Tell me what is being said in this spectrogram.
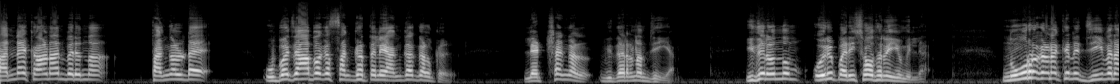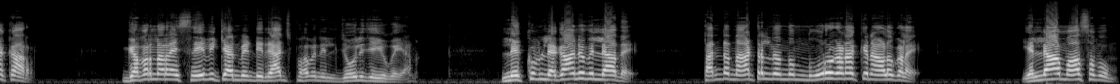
തന്നെ കാണാൻ വരുന്ന തങ്ങളുടെ ഉപജാപക സംഘത്തിലെ അംഗങ്ങൾക്ക് ലക്ഷങ്ങൾ വിതരണം ചെയ്യാം ഇതിനൊന്നും ഒരു പരിശോധനയുമില്ല. നൂറുകണക്കിന് ജീവനക്കാർ ഗവർണറെ സേവിക്കാൻ വേണ്ടി രാജ്ഭവനിൽ ജോലി ചെയ്യുകയാണ്. ലക്കും ലഗാനുമില്ലാതെ തന്റെ നാട്ടിൽ നിന്നും നൂറുകണക്കിന് ആളുകളെ എല്ലാ മാസവും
